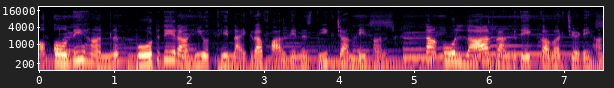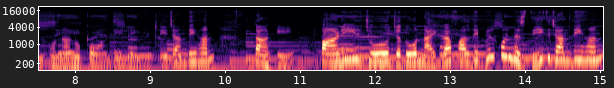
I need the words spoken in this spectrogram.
ਆਉਂਦੇ ਹਨ, ਬੋਟ ਦੇ ਰਾਹੀਂ ਉੱਥੇ ਨਾਇਗਰਾ ਫਾਲ ਦੇ ਨਜ਼ਦੀਕ ਜਾਂਦੇ ਹਨ, ਤਾਂ ਉਹ ਲਾਲ ਰੰਗ ਦੇ ਕਵਰ ਜਿਹੜੇ ਹਨ, ਉਹਨਾਂ ਨੂੰ ਪਾਉਣ ਦੇ ਲਈ ਦਿੱਤੇ ਜਾਂਦੇ ਹਨ, ਤਾਂ ਕਿ ਪਾਣੀ ਜੋ ਜਦੋਂ ਨਾਇਗਰਾ ਫਾਲ ਦੇ ਬਿਲਕੁਲ ਨਜ਼ਦੀਕ ਜਾਂਦੇ ਹਨ,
